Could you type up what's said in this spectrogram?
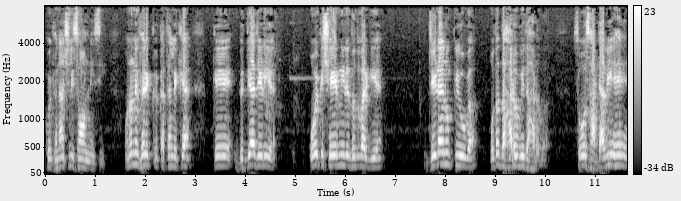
ਕੋਈ ਫਾਈਨੈਂਸ਼ਲੀ ਸਾਊਂਡ ਨਹੀਂ ਸੀ। ਉਹਨਾਂ ਨੇ ਫਿਰ ਇੱਕ ਕਥਨ ਲਿਖਿਆ ਕਿ ਵਿਦਿਆ ਜਿਹੜੀ ਹੈ, ਉਹ ਇੱਕ ਸ਼ੇਰਨੀ ਦੇ ਦੁੱਧ ਵਰਗੀ ਹੈ। ਜਿਹੜਾ ਇਹਨੂੰ ਪੀਊਗਾ, ਉਹ ਤਾਂ ਦਹਾੜੂ ਵੀ ਦਹਾੜੂਗਾ। ਸੋ ਸਾਡਾ ਵੀ ਇਹ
